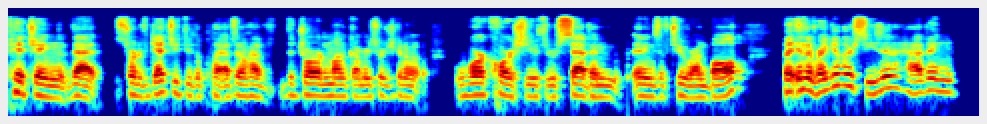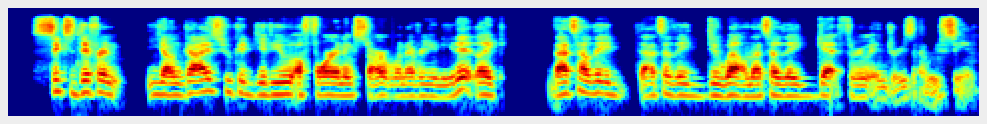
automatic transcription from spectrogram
pitching that sort of gets you through the playoffs. They don't have the Jordan Montgomerys who are just going to workhorse you through seven innings of two-run ball. But in the regular season, having six different young guys who could give you a four-inning start whenever you need it, like – that's how they that's how they do well and that's how they get through injuries that we've seen.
